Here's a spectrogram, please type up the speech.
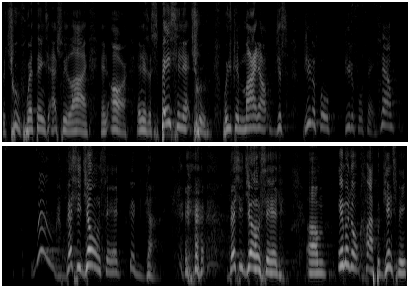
the truth, where things actually lie and are. And there's a space in that truth where you can mine out just beautiful, beautiful things. Now, woo! Bessie Jones said, good God. Bessie Jones said, um, Emma don't clap against me.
